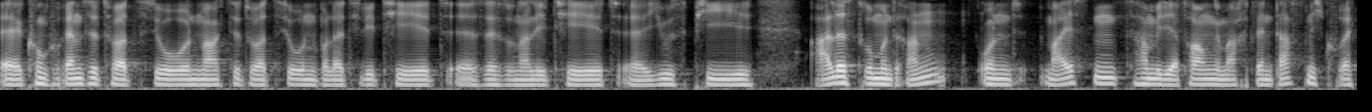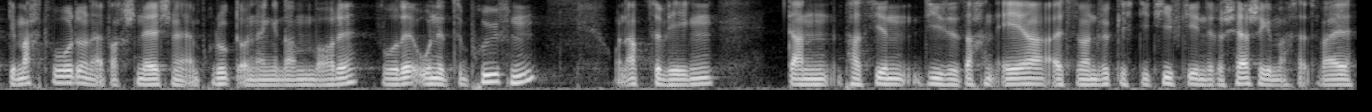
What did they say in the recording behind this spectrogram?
äh, Konkurrenzsituation, Marktsituation, Volatilität, äh, Saisonalität, äh, USP, alles drum und dran. Und meistens haben wir die Erfahrung gemacht, wenn das nicht korrekt gemacht wurde und einfach schnell, schnell ein Produkt online genommen wurde, wurde ohne zu prüfen und abzuwägen, dann passieren diese Sachen eher, als wenn man wirklich die tiefgehende Recherche gemacht hat. Weil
